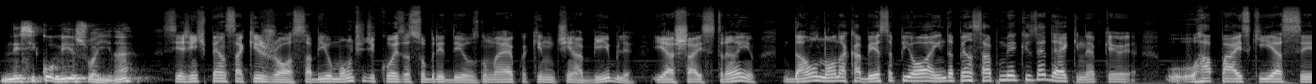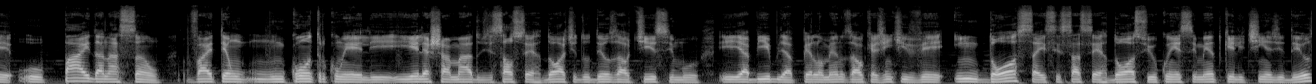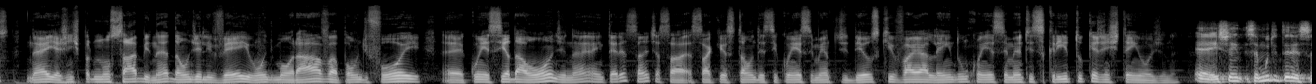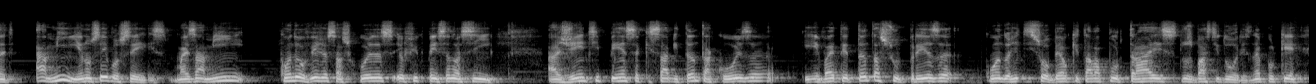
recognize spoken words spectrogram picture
nesse começo aí, né? Se a gente pensar que Jó sabia um monte de coisa sobre Deus numa época que não tinha a Bíblia e achar estranho, dá um nó na cabeça pior ainda pensar pro Melquisedeque, né? Porque o, o rapaz que ia ser o pai da nação vai ter um, um, encontro com ele e ele é chamado de sacerdote do Deus Altíssimo e a Bíblia, pelo menos ao que a gente vê, endossa esse sacerdócio e o conhecimento que ele tinha de Deus, né? E a gente não sabe, né, de onde ele veio, onde morava, para onde foi, é, conhecia da onde, né? É interessante essa, essa questão desse conhecimento de Deus que vai além de um conhecimento escrito que a gente tem hoje, né? É, isso é, isso é muito interessante. A mim, eu não sei vocês, mas a mim quando eu vejo essas coisas, eu fico pensando assim: a gente pensa que sabe tanta coisa e vai ter tanta surpresa quando a gente souber o que estava por trás dos bastidores, né? Porque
